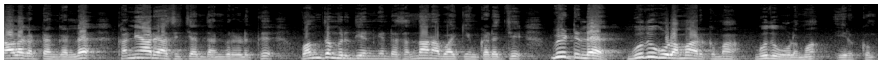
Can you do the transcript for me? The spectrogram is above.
காலகட்டங்களில் கன்னியாராசி சேர்ந்த அன்பர்களுக்கு வம்சம் என்கின்ற சந்தான பாக்கியம் கிடச்சி வீட்டில் குதூகூலமாக இருக்குமா? குதூகூலமாக இருக்கும்.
